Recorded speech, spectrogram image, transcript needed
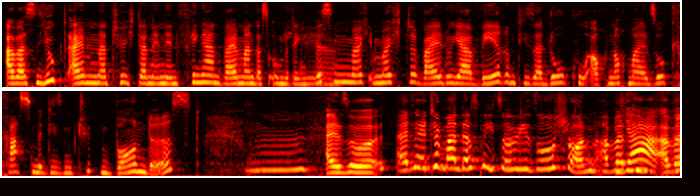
Aber es juckt einem natürlich dann in den Fingern, weil man das unbedingt Verstehe. wissen mö möchte, weil du ja während dieser Doku auch nochmal so krass mit diesem Typen bondest. Mhm. Also, als hätte man das nicht sowieso schon, aber ja, aber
